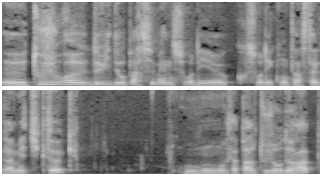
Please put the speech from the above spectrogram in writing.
Euh, toujours euh, deux vidéos par semaine sur les, euh, sur les comptes Instagram et TikTok, où ça parle toujours de rap.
